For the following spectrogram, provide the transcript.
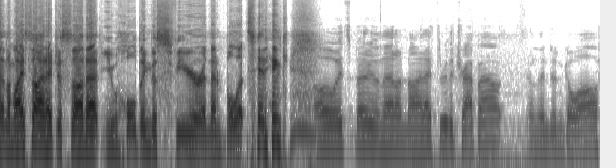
and on my side, I just saw that you holding the sphere and then bullets hitting. oh, it's better than that on mine. I threw the trap out and then didn't go off,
